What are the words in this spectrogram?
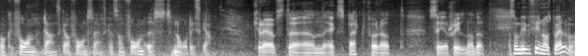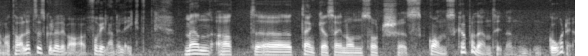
och forndanska och fornsvenska som fornöstnordiska. Krävs det en expert för att se skillnaden? Alltså om vi befinner oss på 1100-talet så skulle det vara förvillande likt. Men att eh, tänka sig någon sorts skånska på den tiden, går det?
